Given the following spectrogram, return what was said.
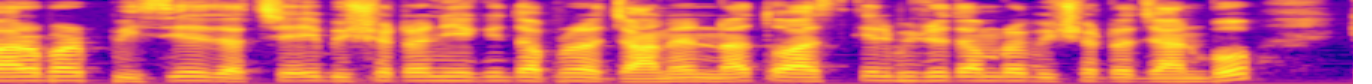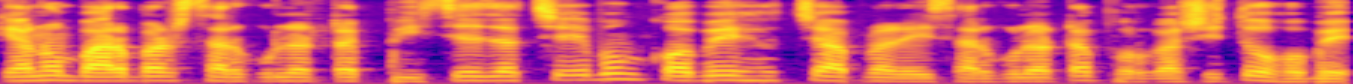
বারবার পিছিয়ে যাচ্ছে এই বিষয়টা নিয়ে কিন্তু আপনারা জানেন না। তো আজকের ভিডিওতে আমরা বিষয়টা জানব, কেন বারবার সার্কুলারটা পিছিয়ে যাচ্ছে এবং কবে হচ্ছে আপনার এই সার্কুলারটা প্রকাশিত হবে।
